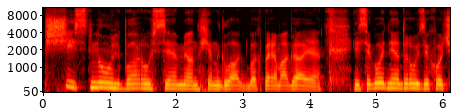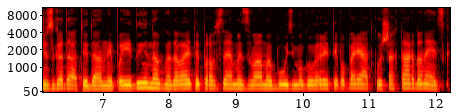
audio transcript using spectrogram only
6-0 Борусія Мюнхен-Гладбах перемагає. І сьогодні, друзі, хочу згадати даний поєдинок. Ну давайте про все ми з вами будемо говорити по порядку. Шахтар Донецьк,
